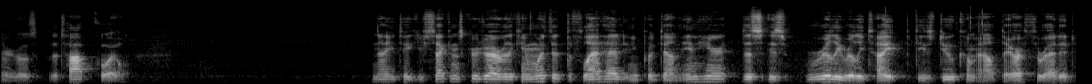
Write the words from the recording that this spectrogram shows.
There goes the top coil. Now you take your second screwdriver that came with it, the flathead, and you put down in here. This is really, really tight, but these do come out. They are threaded.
